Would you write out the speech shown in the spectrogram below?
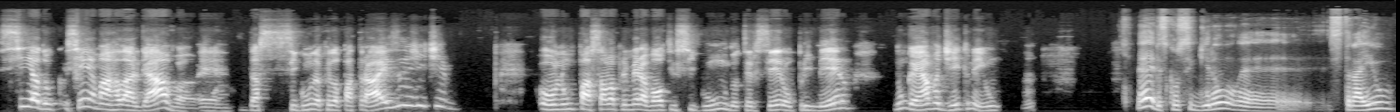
se a, se a Yamaha largava é, da segunda fila para trás, a gente ou não passava a primeira volta em segundo, ou terceiro, ou primeiro, não ganhava de jeito nenhum. Né? É, eles conseguiram é, extrair o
